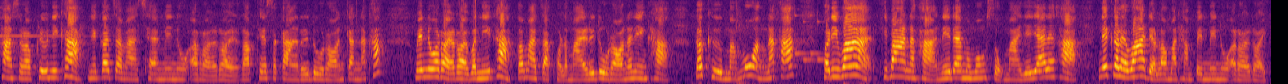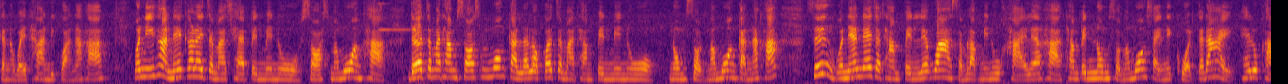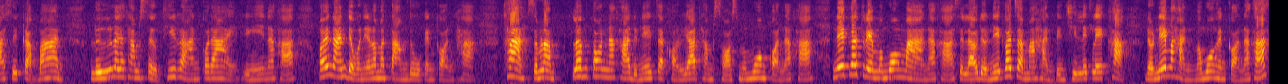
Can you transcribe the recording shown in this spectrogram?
ค่ะสำหรับคลิปนี้ค่ะเนี่ยก็จะมาแชร์เมนูอร่อยๆ รับเทศกาลฤดูร้อนกันนะคะ เมนูอร่อยๆ วันนี้ค่ะ ก็มาจากผลไม้ฤดูร้อนนั่นเองค่ะ ก็คือมะม่วงนะคะ พอดีว่าที่บ้านนะคะเนี่ยได้มะม่วงสุกมาเยอะแยะเลยค่ะเนี่ยก็เลยว่าเดี๋ยวเรามาทำเป็นเมนูอร่อยๆ กันเอาไว้ทานดีกว่านะคะ วันนี้ค่ะเน่ก็เลยจะมาแชร์เป็นเมนูซอสมะม่วงค่ะ เดี๋ยวเราจะมาทำซอสมะม่วงกันแล้วเราก็จะมาทำเป็นเมนู นมสดมะม่วงกันนะคะ ซึ่งวันนี้เน่จะทำเป็นเรียกว่าสำหรับเมนูขายเลยค่ะทำเป็นนมสดมะม่วงใส่ในขวดก็ได้ ให้ลูกค้าซื้อกลับบ้าน หรือเราจะทำเสิร์ฟที่ร้านก็ได้อย่างนี้นะคะ เพราะฉะนั้นเดี๋ยววันนี้เรามาตามดูกันก่อนค่ะค่ะสำหรับเริ่มต้นนะคะเดี๋ยวเน่จะขออนุญาตทำซอสมะม่วงก่อนนะคะเน่ก็เตรียมมะม่วงมานะคะ เสร็จแล้วเดี๋ยวเน่ก็จะมาหั่นเป็นชิ้นเล็ก ๆ ค่ะเดี๋ยวเน่มาหั่นมะม่วงกันก่อนนะคะ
